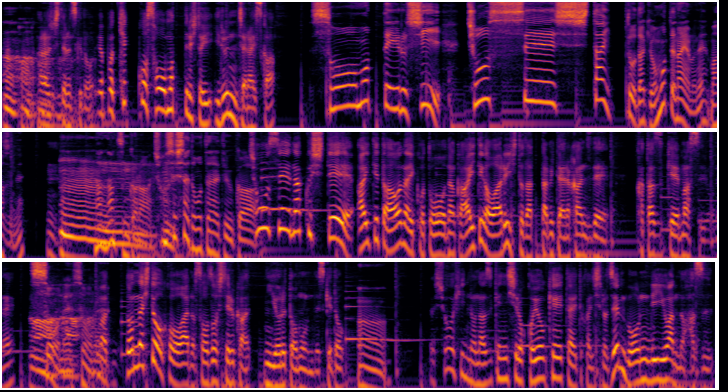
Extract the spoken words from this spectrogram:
うん。うん。話をしてるんですけど、やっぱ結構そう思ってる人いるんじゃないですか？そう思っているし、調整したいとだけ思ってないのね、まずね。うんななんつうんかな、調整したいと思ってないというか。調整なくして相手と合わないことをなんか相手が悪い人だったみたいな感じで片付けますよね。そうねそうねまあ、どんな人をこうあの想像してるかによると思うんですけど、うん。商品の名付けにしろ雇用形態とかにしろ全部オンリーワンのはず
